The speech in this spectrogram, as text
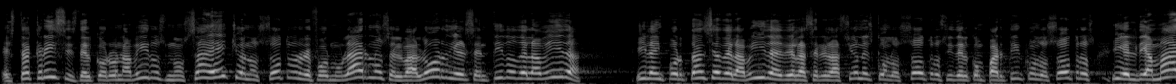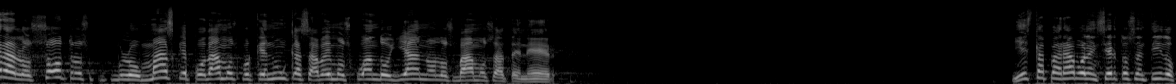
Esta crisis del coronavirus nos ha hecho a nosotros reformularnos el valor y el sentido de la vida y la importancia de la vida y de las relaciones con los otros y del compartir con los otros y el de amar a los otros lo más que podamos porque nunca sabemos cuándo ya no los vamos a tener. Y esta parábola en cierto sentido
